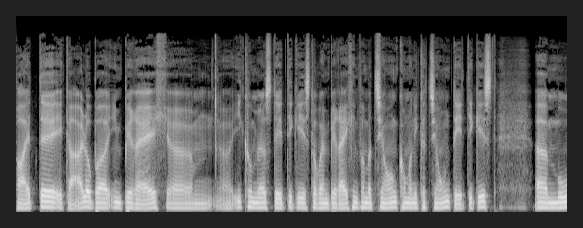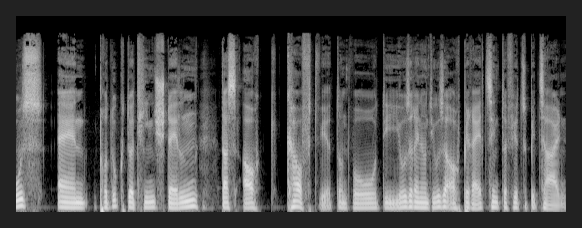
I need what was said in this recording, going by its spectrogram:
heute, egal ob er im Bereich ähm, äh, E-Commerce tätig ist, ob er im Bereich Information, Kommunikation tätig ist, äh, muss ein Produkt dorthin stellen, das auch gekauft wird und wo die Userinnen und User auch bereit sind, dafür zu bezahlen.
